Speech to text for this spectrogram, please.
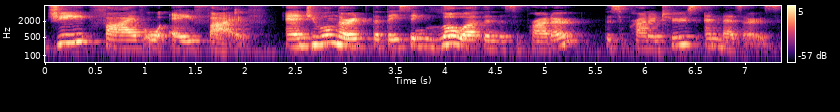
G5 or A5. And you will note that they sing lower than the soprano, the soprano twos, and mezzos.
